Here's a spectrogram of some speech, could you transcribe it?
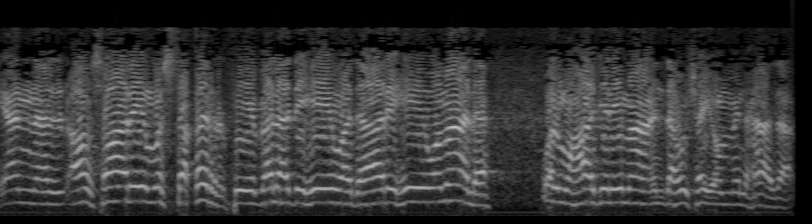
لأن الأنصاري مستقر في بلده وداره وماله. والمهاجر ما عنده شيء من هذا.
